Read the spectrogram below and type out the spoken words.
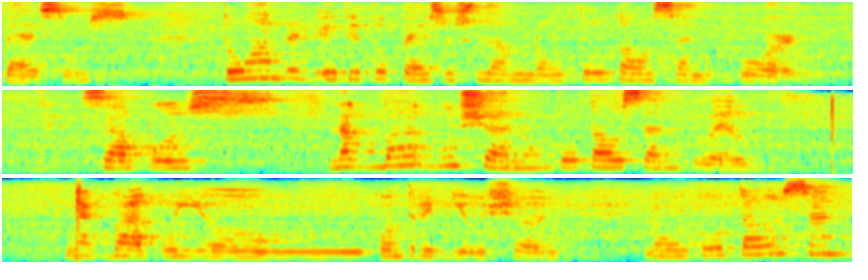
pesos. 282 pesos lang nung 2004. Tapos, nagbago siya nung 2012. Nagbago yung contribution. Nung 2000,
